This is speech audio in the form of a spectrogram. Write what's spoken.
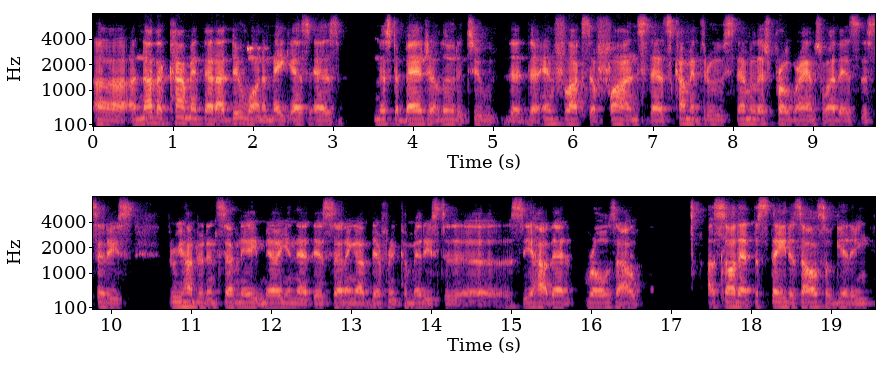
Uh, another comment that I do want to make as, as Mr. Badger alluded to, the, the influx of funds that's coming through stimulus programs, whether it's the city's 378 million that they're setting up different committees to uh, see how that rolls out I saw that the state is also getting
